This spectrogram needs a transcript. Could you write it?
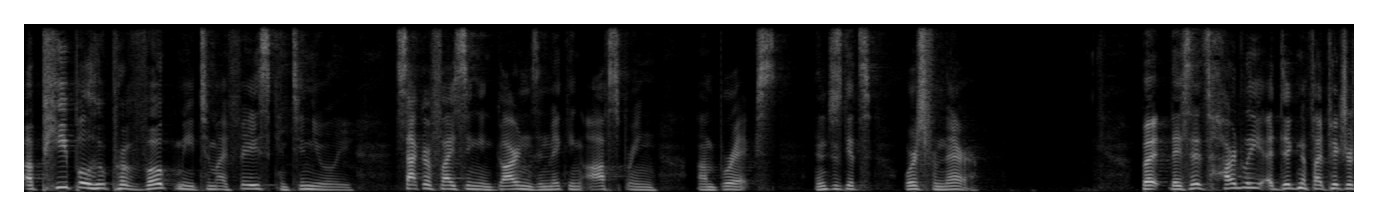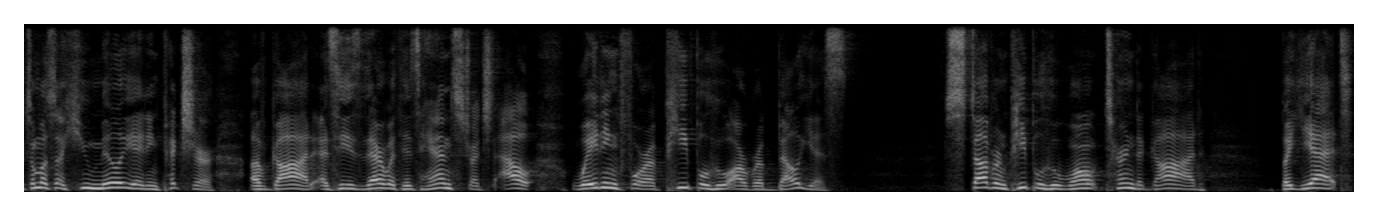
A people who provoke me to my face continually, sacrificing in gardens and making offspring on bricks. And it just gets worse from there. But they said it's hardly a dignified picture. It's almost a humiliating picture of God as he's there with his hands stretched out, waiting for a people who are rebellious, stubborn people who won't turn to God. But yet,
